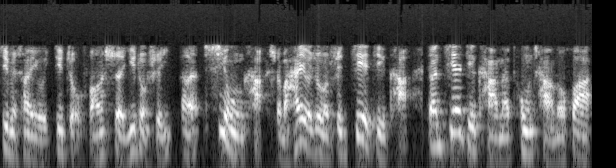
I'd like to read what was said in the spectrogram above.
基本上有几种方式，一种是呃信用卡是吧？还有一种是借记卡。但借记卡呢，通常的话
